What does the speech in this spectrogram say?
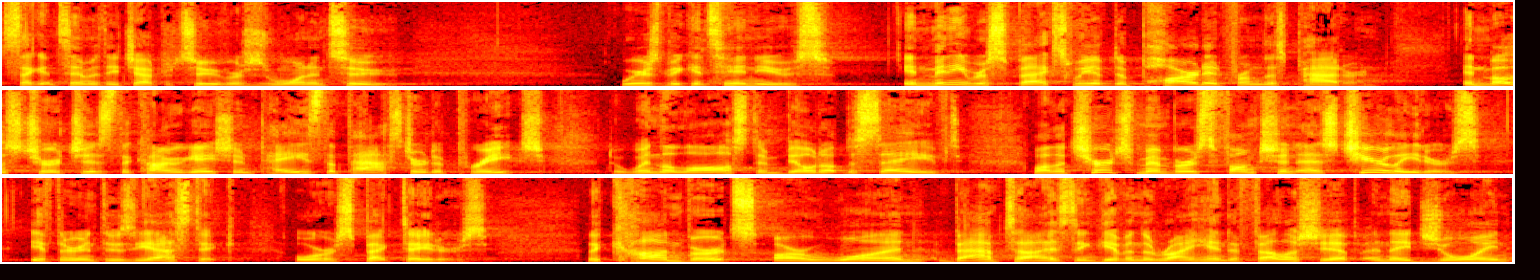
2 Timothy chapter 2, verses 1 and 2. Wiersbe continues In many respects, we have departed from this pattern. In most churches, the congregation pays the pastor to preach, to win the lost, and build up the saved, while the church members function as cheerleaders, if they're enthusiastic, or spectators. The converts are one, baptized and given the right hand of fellowship, and they join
